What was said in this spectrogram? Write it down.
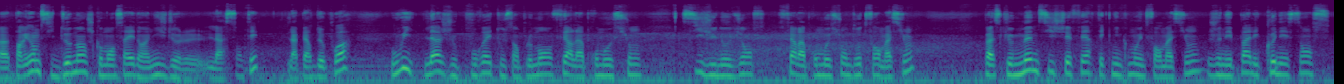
Euh, par exemple, si demain je commence à aller dans la niche de la santé, la perte de poids, oui, là je pourrais tout simplement faire la promotion, si j'ai une audience, faire la promotion d'autres formations. Parce que même si je sais faire techniquement une formation, je n'ai pas les connaissances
